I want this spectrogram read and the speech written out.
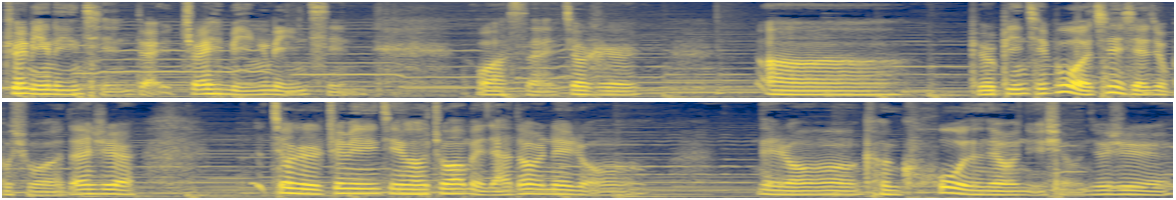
追名林琴，对，追名林琴。哇塞，就是，呃，比如滨崎步这些就不说了，但是就是追名林琴和中岛美嘉都是那种那种很酷的那种女生，就是。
